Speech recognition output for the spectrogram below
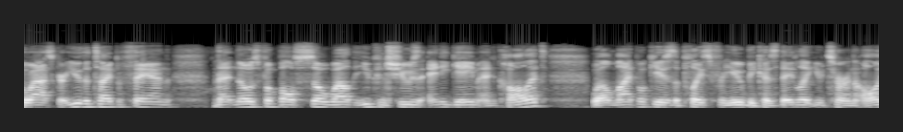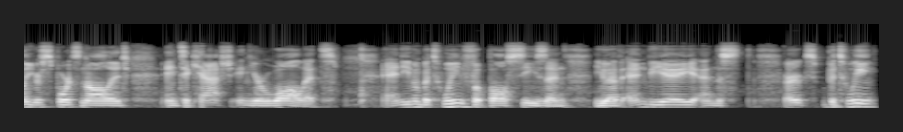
Who ask, Are you the type of fan that knows football so well that you can choose any game and call it? Well, MyBookie is the place for you because they let you turn all your sports knowledge into cash in your wallet. And even between football season, you have NBA and the. or between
